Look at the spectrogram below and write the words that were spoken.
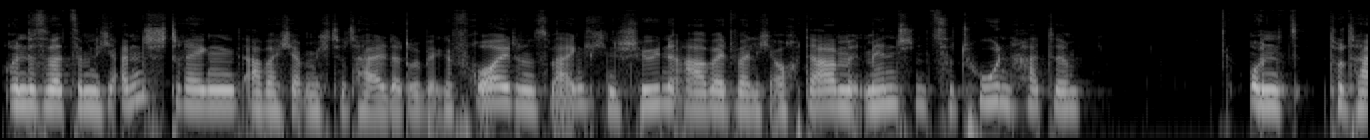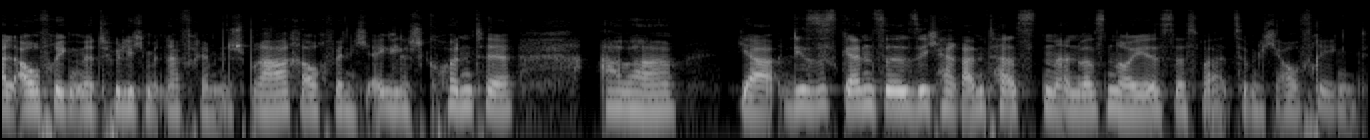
Und es war ziemlich anstrengend, aber ich habe mich total darüber gefreut und es war eigentlich eine schöne Arbeit, weil ich auch da mit Menschen zu tun hatte. Und total aufregend natürlich mit einer fremden Sprache, auch wenn ich Englisch konnte. Aber ja, dieses ganze sich herantasten an was Neues, das war ziemlich aufregend.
